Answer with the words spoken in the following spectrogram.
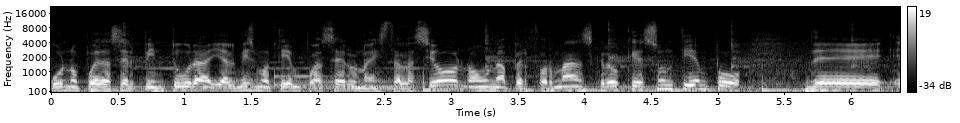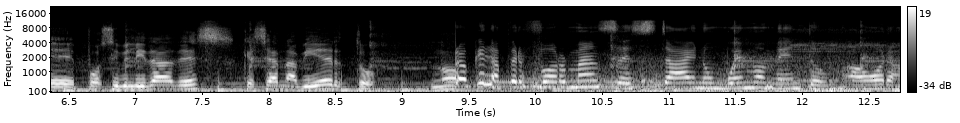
uno puede hacer pintura y al mismo tiempo hacer una instalación o una performance. Creo que es un tiempo de eh, posibilidades que se han abierto. ¿no? Creo que la performance está en un buen momento ahora,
